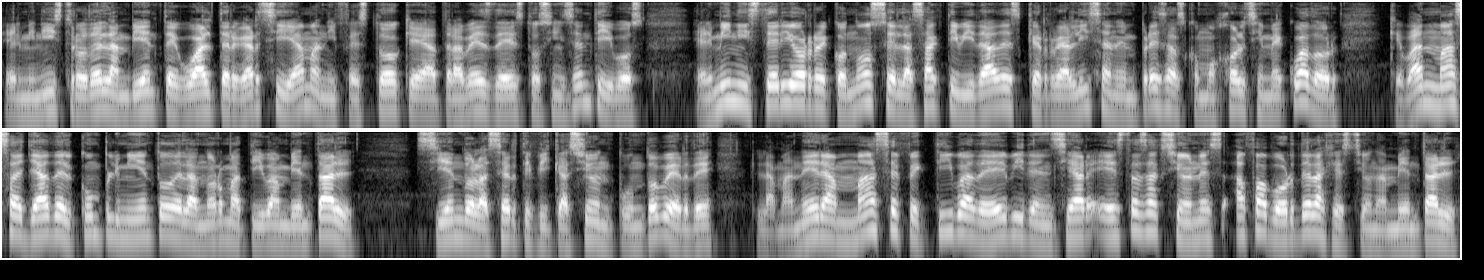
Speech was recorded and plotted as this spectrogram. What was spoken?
El ministro del Ambiente, Walter García, manifestó que a través de estos incentivos, el ministerio reconoce las actividades que realizan empresas como Holcim Ecuador, que van más allá del cumplimiento de la normativa ambiental, siendo la certificación Punto Verde la manera más efectiva de evidenciar estas acciones a favor de la gestión ambiental.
